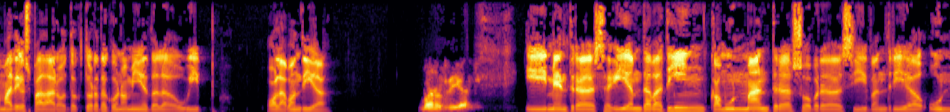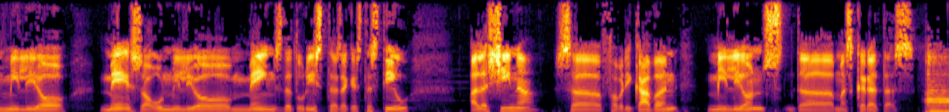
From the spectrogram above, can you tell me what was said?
Amadeu Espadaro, doctor d'Economia de la UIP. Hola, bon dia. Buenos días. I mentre seguíem debatint com un mantra sobre si vendria un milió més o un milió menys de turistes aquest estiu, a la Xina se fabricaven milions de mascaretes. Jo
